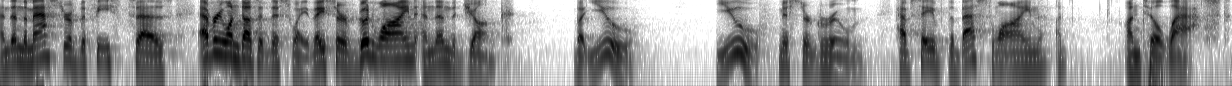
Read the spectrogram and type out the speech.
And then the master of the feast says, Everyone does it this way. They serve good wine and then the junk. But you, you, Mr. Groom, have saved the best wine until last.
